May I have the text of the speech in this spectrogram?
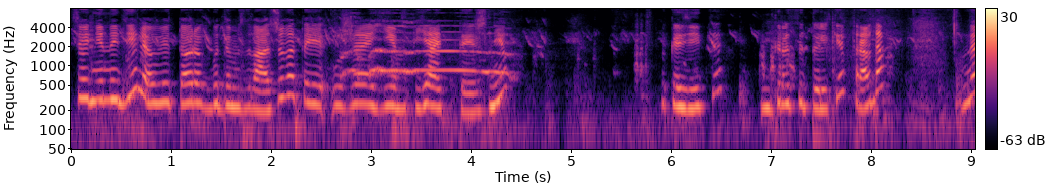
Сьогодні неділя, у вівторок будемо зважувати. Уже їм 5 тижнів. Покажіться, красотульки, правда? Ну,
